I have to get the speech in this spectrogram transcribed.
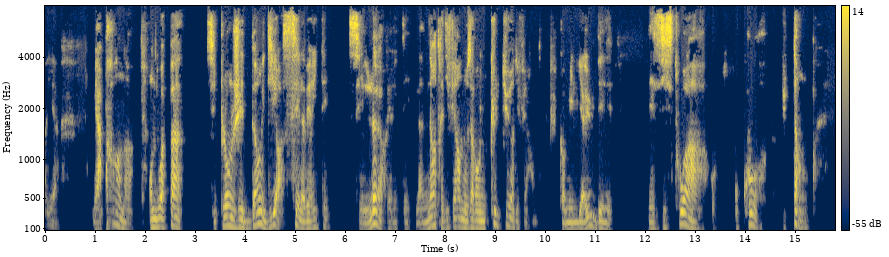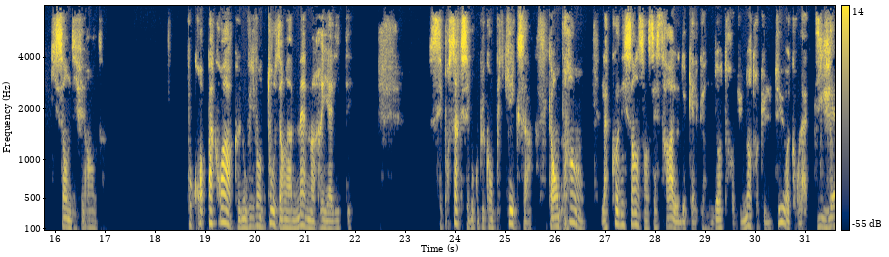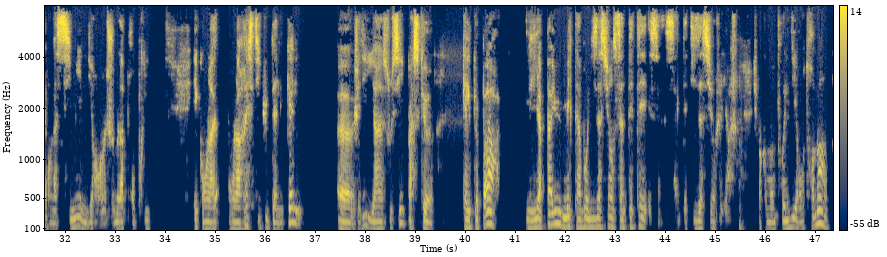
Mais à prendre, on ne doit pas s'y plonger dedans et dire c'est la vérité c'est leur vérité. La nôtre est différente. Nous avons une culture différente. Comme il y a eu des, histoires au, cours du temps qui sont différentes. Faut pas croire que nous vivons tous dans la même réalité. C'est pour ça que c'est beaucoup plus compliqué que ça. Quand on prend la connaissance ancestrale de quelqu'un d'autre, d'une autre culture, qu'on la digère, on l'assimile, on dit oh, je me l'approprie, et qu'on la, on la restitue telle quelle, euh, j'ai dit il y a un souci parce que quelque part il n'y a pas eu métabolisation, synthétisation, je veux dire, je, sais pas comment on pourrait le dire autrement.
